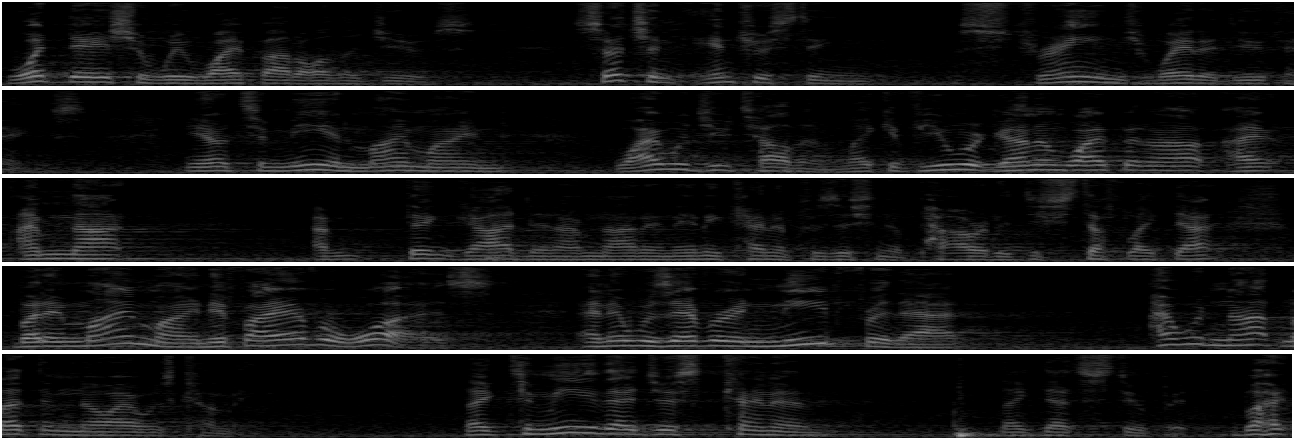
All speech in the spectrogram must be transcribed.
What day should we wipe out all the Jews? Such an interesting, strange way to do things. You know, to me, in my mind, why would you tell them? Like, if you were to wipe them out, I, I'm not, I'm, thank God that I'm not in any kind of position of power to do stuff like that. But in my mind, if I ever was, and there was ever a need for that, I would not let them know I was coming. Like, to me, that just kind of like that's stupid. But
